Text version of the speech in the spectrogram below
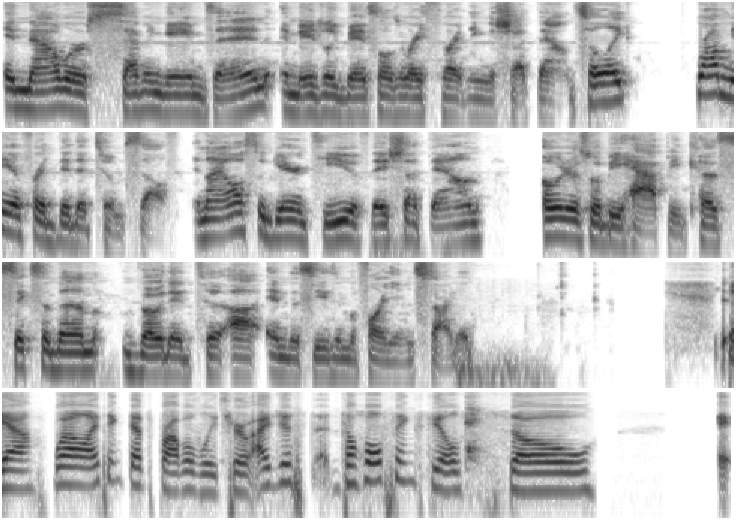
and now we're seven games in, and Major League Baseball is already threatening to shut down. So, like, Rob Manfred did it to himself. And I also guarantee you, if they shut down, owners would be happy because six of them voted to uh, end the season before it even started. Yeah, well, I think that's probably true. I just the whole thing feels so I-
